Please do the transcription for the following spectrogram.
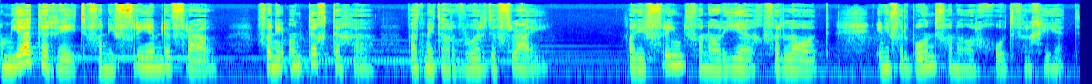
Om jou te red van die vreemde vrou, van die ontugtige wat met haar woorde vlei, wat die vriend van haar jeug verlaat en die verbond van haar God vergeet.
